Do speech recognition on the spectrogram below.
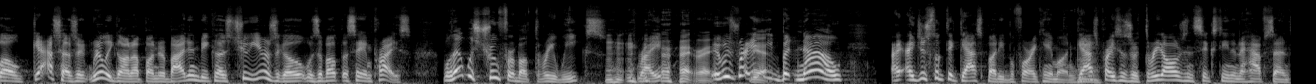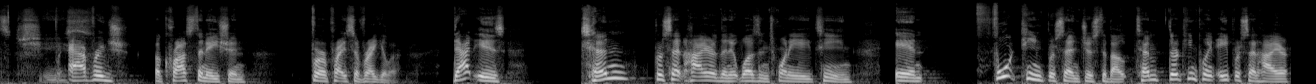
well, gas hasn't really gone up under Biden because two years ago it was about the same price. Well, that was true for about three weeks, mm-hmm. right? right, right. It was right. Yeah. But now, I, I, just looked at Gas Buddy before I came on. Gas mm. prices are $3.16 and a half cents average across the nation for a price of regular. That is 10% higher than it was in 2018 and 14% just about 10, 13.8% higher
